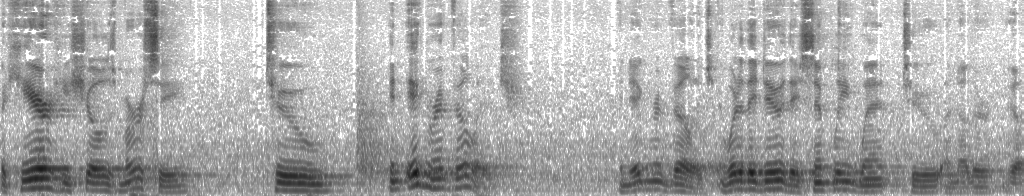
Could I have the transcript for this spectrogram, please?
But here he shows mercy to an ignorant village. An ignorant village. And what did they do? They simply went to another village.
